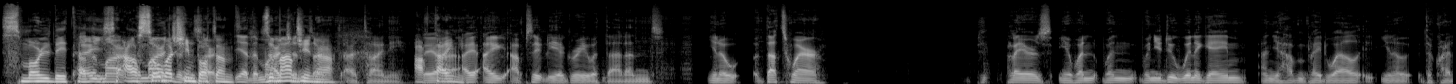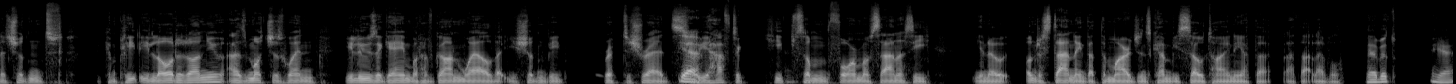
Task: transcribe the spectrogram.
small Uh, details mar- are so much important. Are, yeah, the the margins margin are, are- are tiny. are They tiny. I, I absolutely agree with that, and you know that's where players, you know, when when when you do win a game and you haven't played well, you know, the credit shouldn't be completely lauded on you as much as when you lose a game but have gone well that you shouldn't be ripped to shreds. Yeah. So you have to keep some form of sanity. You know, understanding that the margins can be so tiny at that at that level. Yeah, but yeah,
